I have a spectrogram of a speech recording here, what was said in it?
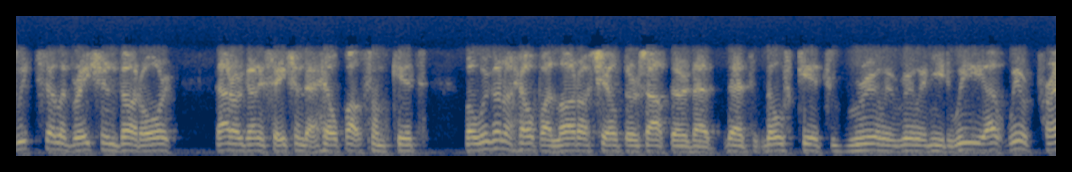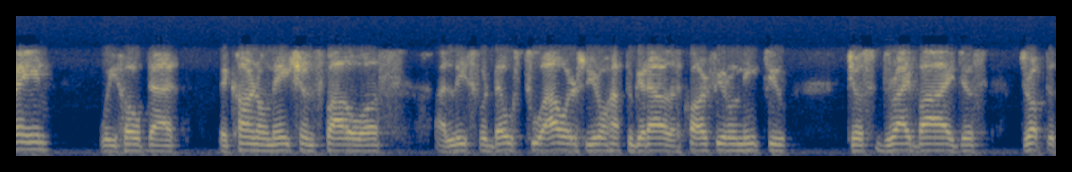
sweetcelebration.org, that organization that help out some kids, but we're going to help a lot of shelters out there that that those kids really really need. We uh, we're praying. We hope that the carnal Nations follow us at least for those two hours. You don't have to get out of the car if you don't need to. Just drive by. Just drop the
